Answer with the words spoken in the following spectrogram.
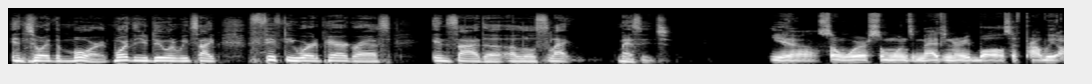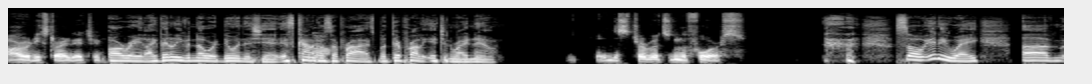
enjoy them more, more than you do when we type 50 word paragraphs inside a, a little Slack message. Yeah, somewhere someone's imaginary balls have probably already started itching. Already, like they don't even know we're doing this yet. It's kind of a surprise, but they're probably itching right now. A disturbance in the force. so anyway, um,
